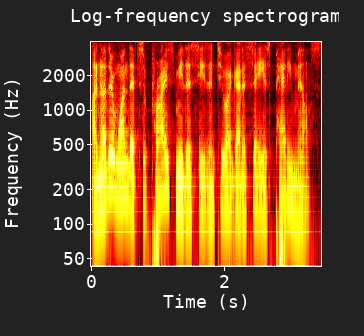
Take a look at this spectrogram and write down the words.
Another one that surprised me this season too, I got to say, is Patty Mills.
